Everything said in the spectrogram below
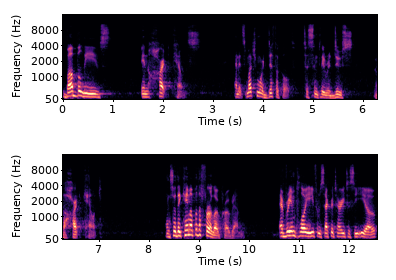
Bob believes in heart counts. And it's much more difficult to simply reduce the heart count. And so they came up with a furlough program. Every employee from secretary to CEO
